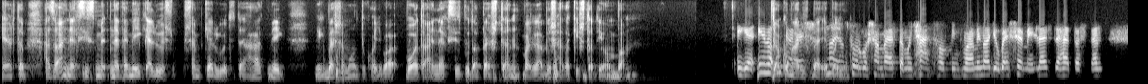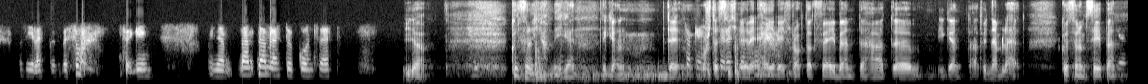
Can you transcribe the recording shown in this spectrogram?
Értem. Hát az Inexis neve még elő sem került, tehát még, még be sem mondtuk, hogy volt Inexis Budapesten, vagy legalábbis hát a kis stadionban. Igen, én utána is nagyon vagyunk. szorgosan vártam, hogy hát ha mint valami nagyobb esemény lesz, de hát aztán az élet közben szól szegény, hogy nem, nem, nem lett több koncert. Ja. Köszönöm, igen, igen, de Csak most ezt így helyre, helyre is raktad fejben, tehát igen, tehát hogy nem lehet. Köszönöm szépen. Igen.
